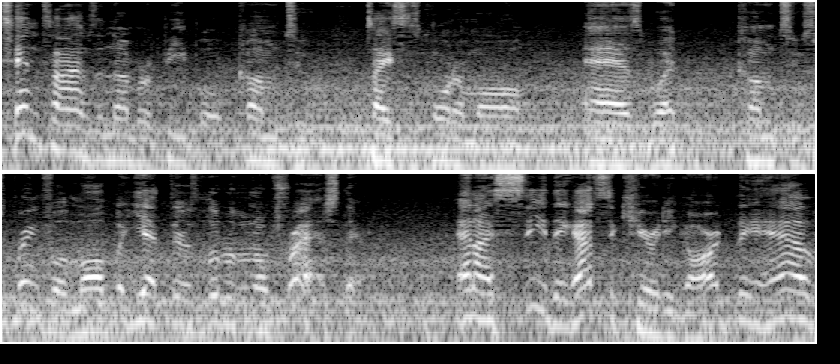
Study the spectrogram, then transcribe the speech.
10 times the number of people come to Tyson's Corner Mall as what come to Springfield Mall, but yet there's little to no trash there. And I see they got security guard. They have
